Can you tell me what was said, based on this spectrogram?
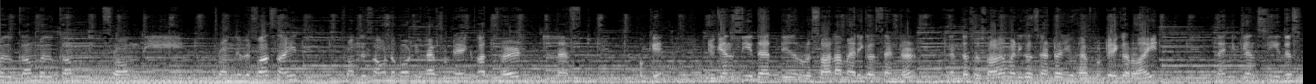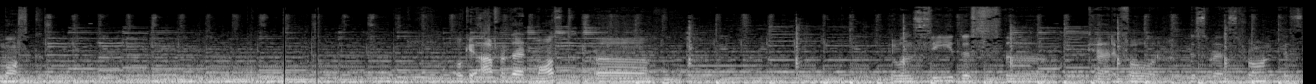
Will come, will come from the from the river side. From this roundabout, you have to take a third left. Okay, you can see that the Risala Medical Center. In the Risala Medical Center, you have to take a right. Then you can see this mosque. Okay, after that mosque, uh, you will see this uh, Carrefour. This restaurant is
